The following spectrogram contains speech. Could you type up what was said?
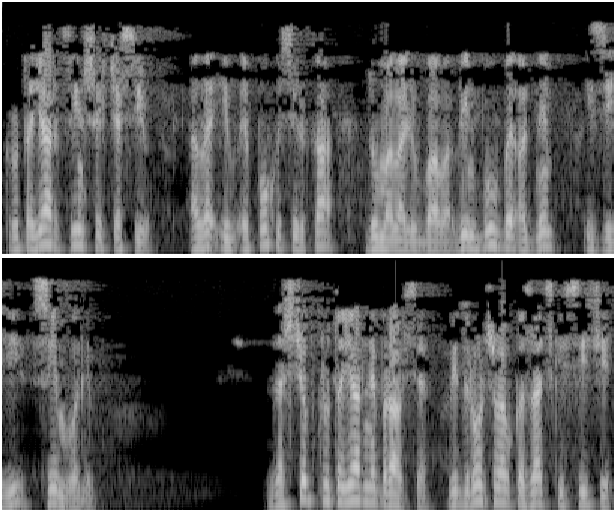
Крутояр з інших часів, але і в епоху сірка, думала Любава, він був би одним із її символів. За що б Крутояр не брався, відроджував козацькі січі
